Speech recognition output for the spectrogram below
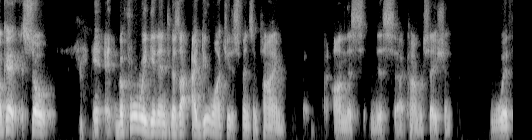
Okay, so it, it, before we get into, because I, I, do want you to spend some time on this this uh, conversation with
